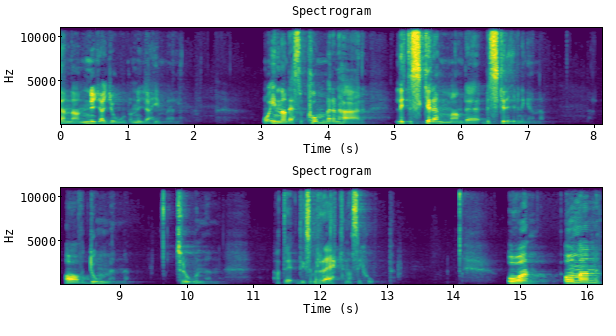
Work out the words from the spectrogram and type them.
denna nya jord och nya himmel. Och innan dess så kommer den här lite skrämmande beskrivningen av domen, tronen, att det liksom räknas ihop. Och om man,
